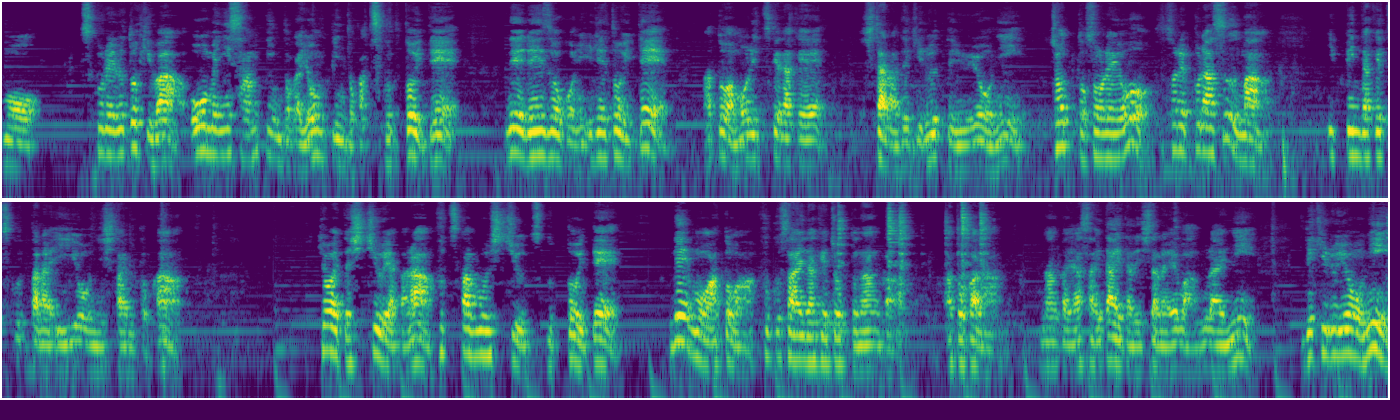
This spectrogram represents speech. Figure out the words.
もう、作れるときは多めに3品とか4品とか作っといて、で、冷蔵庫に入れといて、あとは盛り付けだけしたらできるっていうように、ちょっとそれを、それプラス、まあ、一品だけ作ったらいいようにしたりとか、今日やったシチューやから、2日分シチュー作っといて、で、もうあとは副菜だけちょっとなんか、後からなんか野菜炊いたりしたらええわぐらいにできるように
